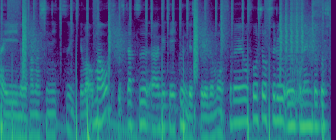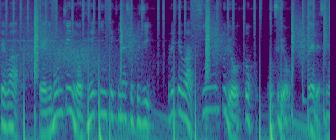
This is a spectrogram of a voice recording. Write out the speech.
回のお話については、まあ、大きく2つ挙げていくんですけれども、それを総称するコメントとしては、え、日本人の平均的な食事、これでは筋肉量と骨量、骨ですね、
